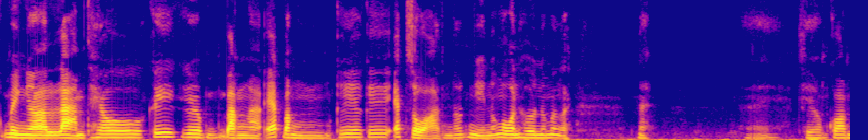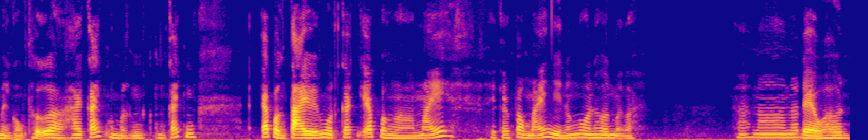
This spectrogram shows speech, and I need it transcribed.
mình ờ, làm theo cái bằng ờ, ép bằng cái cái ép giò nó nhìn nó ngon hơn đó mọi người này Đấy. thì hôm qua mình cũng thử hai cách một cách ép bằng tay với một cách ép bằng máy thì cái bằng máy nhìn nó ngon hơn mọi người nó nó đều hơn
